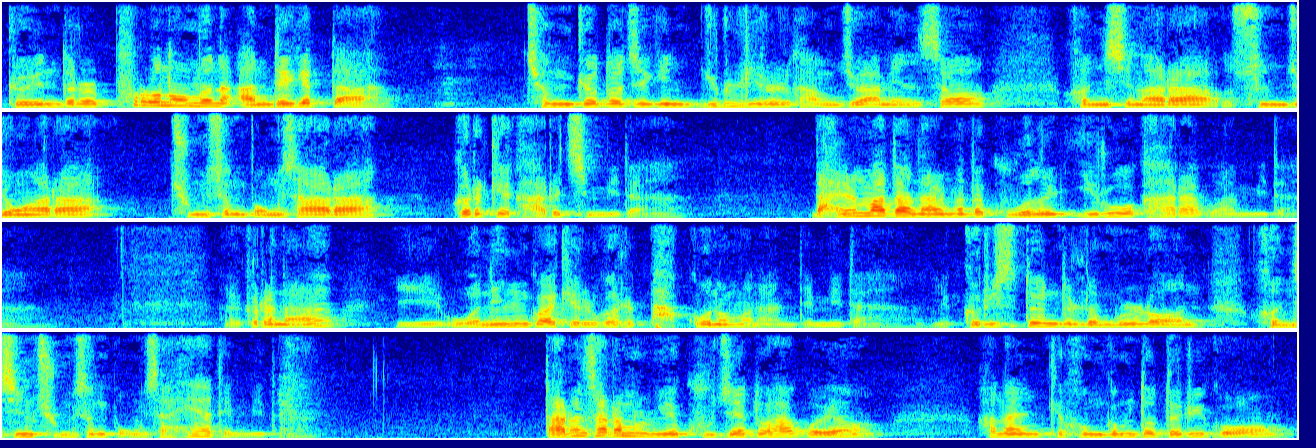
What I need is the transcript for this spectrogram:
교인들을 풀어놓으면 안 되겠다. 청교도적인 윤리를 강조하면서 헌신하라, 순종하라, 충성봉사하라, 그렇게 가르칩니다. 날마다 날마다 구원을 이루어 가라고 합니다. 그러나 이 원인과 결과를 바꿔놓으면 안 됩니다. 그리스도인들도 물론 헌신, 충성, 봉사해야 됩니다. 다른 사람을 위해 구제도 하고요. 하나님께 헌금도 드리고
